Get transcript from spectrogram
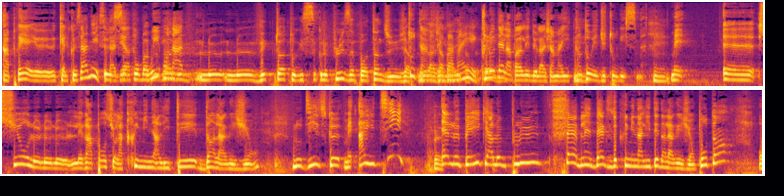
après euh, quelques années. C'est-à-dire, c'est probablement oui, on a le, le, le vecteur touristique le plus important du Ja- Tout de à la. Jamaïque. Claudel a parlé de la Jamaïque tantôt et du tourisme. Mais euh, sur le, le- le- les rapports sur la criminalité dans la région, nous disent que mais Haïti est le pays qui a le plus faible index de criminalité dans la région. Pourtant, on,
